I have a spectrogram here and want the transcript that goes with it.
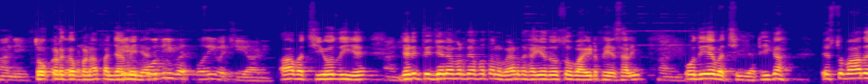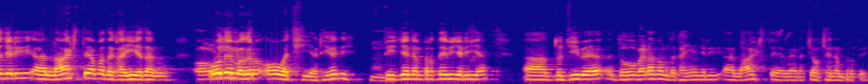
ਹਾਂਜੀ ਤੋਕੜ ਗੱਬਣ ਆ ਪੰਜਾਂ ਇਹ ਮਹੀਨਿਆਂ ਦੀ। ਉਹਦੀ ਬ- ਉਹਦੀ ਬੱਚੀ ਆ ਬੱਚੀ ਉਹਦੀ ਹੈ ਹਾਂਜੀ। ਜਿਹੜੀ ਤੀਜੇ ਨੰਬਰ ਤੇ ਆਪਾਂ ਤੁਹਾਨੂੰ ਬੈੜ ਦਿਖਾਈ ਦੋਸਤੋ ਵਾਈਟ ਫੇਸ ਵਾਲੀ। ਹਾਂਜੀ। ਉਹਦੀ ਇਹ ਬੱਚੀ ਆ ਠੀਕ ਆ? ਇਸ ਤੋਂ ਬਾਅਦ ਜਿਹੜੀ ਲਾਸਟ ਤੇ ਆਪਾਂ ਦਿਖਾਈ ਹੈ ਤੁਹਾਨੂੰ ਉਹਦੇ ਮਗਰ ਉਹ ਬੱਚੀ ਆ ਠੀਕ ਹੈ ਜੀ। ਤੀਜੇ ਨੰਬਰ ਤੇ ਵੀ ਜਿਹੜੀ ਆ ਦੂਜੀ ਦੋ ਬੈੜਾਂ ਤੁਹਾਨੂੰ ਦਿਖਾਈਆਂ ਜਿਹੜੀ ਲਾਸਟ ਤੇ ਆ ਬੈੜ ਚੌਥੇ ਨੰਬਰ ਤੇ।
